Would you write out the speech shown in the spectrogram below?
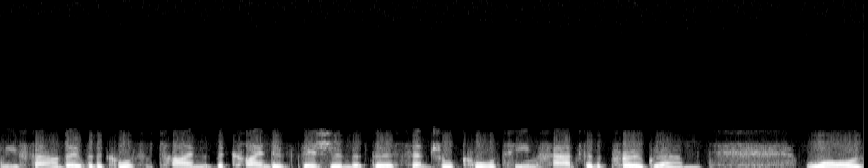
We found over the course of time that the kind of vision that the central core team had for the program was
